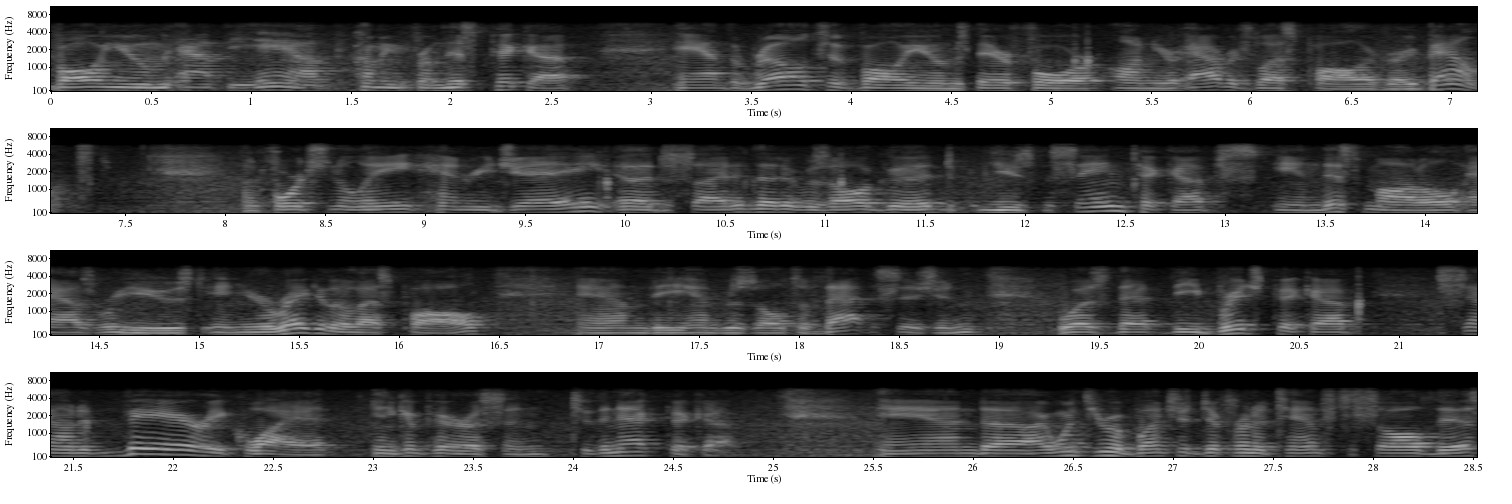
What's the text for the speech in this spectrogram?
volume at the amp coming from this pickup and the relative volumes therefore on your average Les Paul are very balanced. Unfortunately, Henry J uh, decided that it was all good to use the same pickups in this model as were used in your regular Les Paul, and the end result of that decision was that the bridge pickup sounded very quiet in comparison to the neck pickup. And uh, I went through a bunch of different attempts to solve this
